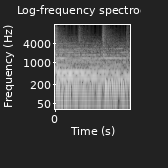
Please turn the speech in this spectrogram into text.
love.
